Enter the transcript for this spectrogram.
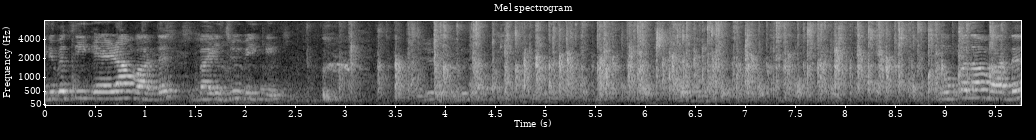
ഇരുപത്തി ഏഴാം വാർഡ് ബൈജു വി കെ. മുപ്പതാം വാർഡ്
